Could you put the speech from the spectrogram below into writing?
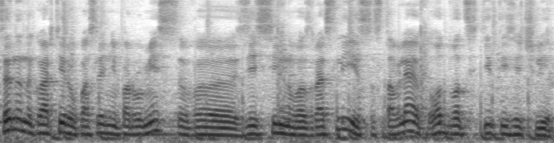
Цены на квартиры в последние пару месяцев э, здесь сильно возросли и составляют от 20 тысяч лир.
